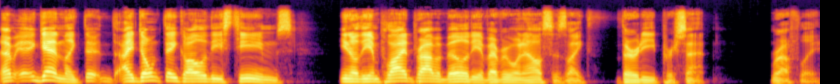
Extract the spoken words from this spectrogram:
I mean, again, like there, I don't think all of these teams, you know, the implied probability of everyone else is like 30% roughly.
